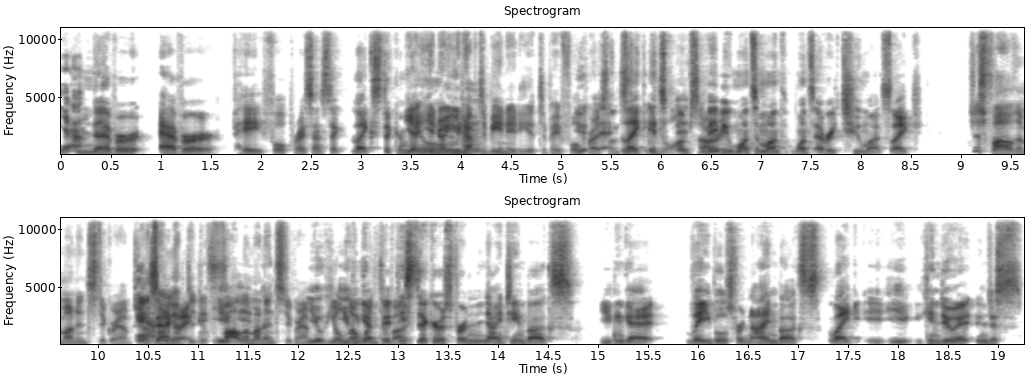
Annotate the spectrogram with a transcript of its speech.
yeah. never ever pay full price on stick. Like Sticker Yeah, Mule, you know, you'd have to be an idiot to pay full you- price on like Sticker it's Mule. I'm sorry. maybe once a month, once every two months. Like just follow them on Instagram. Yeah. That's all you have to Exactly. do. Follow you- them on Instagram. you, You, will you know can when get to fifty buy. stickers for nineteen bucks. You can get labels for nine bucks. Like you, you can do it and just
